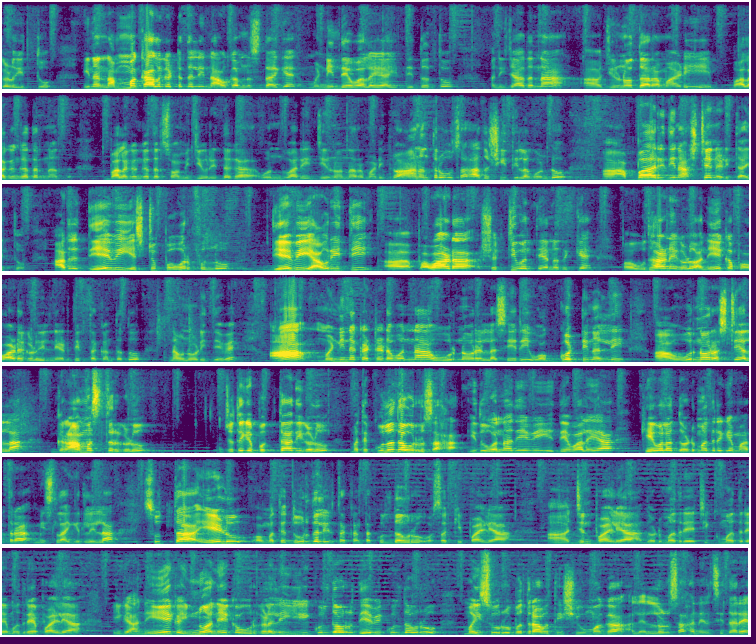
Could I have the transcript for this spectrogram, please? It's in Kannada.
ಗಳು ಇತ್ತು. ಇನ್ನು ನಮ್ಮ ಕಾಲಘಟ್ಟದಲ್ಲಿ ನಾವು ಗಮನಿಸಿದಾಗೆ ಮಣ್ಣಿನ ದೇವಾಲಯ ಇದ್ದಿದ್ದಂತೂ ನಿಜ ಅದನ್ನು ಜೀರ್ಣೋದ್ಧಾರ ಮಾಡಿ ಬಾಲಗಂಗಾಧರನಾಥ್ ಬಾಲಗಂಗಾಧರ ಸ್ವಾಮೀಜಿಯವರು ಇದ್ದಾಗ ಒಂದು ಬಾರಿ ಜೀರ್ಣೋದ್ಧಾರ ಮಾಡಿದ್ರು. ಆನಂತರವೂ ಸಹ ಅದು ಶೀತಿಲಗೊಂಡು ಹಬ್ಬ ಹರಿದಿನ ಅಷ್ಟೇ ನಡೀತಾ ಇತ್ತು. ಆದರೆ ದೇವಿ ಎಷ್ಟು ಪವರ್ಫುಲ್ಲು ದೇವಿ ಯಾವ ರೀತಿ ಆ, ಪವಾಡ ಶಕ್ತಿವಂತೆ ಅನ್ನೋದಕ್ಕೆ ಉದಾಹರಣೆಗಳು ಅನೇಕ ಪವಾಡಗಳು ಇಲ್ಲಿ ನಡೆದಿರ್ತಕ್ಕಂಥದ್ದು ನಾವು ನೋಡಿದ್ದೇವೆ. ಆ ಮಣ್ಣಿನ ಕಟ್ಟಡವನ್ನು ಊರಿನವರೆಲ್ಲ ಸೇರಿ ಒಗ್ಗಟ್ಟಿನಲ್ಲಿ ಆ, ಊರಿನವರಷ್ಟೇ ಅಲ್ಲ ಗ್ರಾಮಸ್ಥರುಗಳು ಜೊತೆಗೆ ಭಕ್ತಾದಿಗಳು ಮತ್ತು ಕುಲದವರು ಸಹ. ಇದು ವನದೇವಿ ದೇವಾಲಯ ಕೇವಲ ದೊಡ್ಡಮದ್ರಿಗೆ ಮಾತ್ರ ಮೀಸಲಾಗಿರಲಿಲ್ಲ. ಸುತ್ತ ಏಳು ಮತ್ತು ದೂರದಲ್ಲಿರ್ತಕ್ಕಂಥ ಕುಲದವರು ಹೊಸಕ್ಕಿಪಾಳ್ಯ ಅಜ್ಜನಪಾಳ್ಯ ದೊಡ್ಡಮದ್ರೆ ಚಿಕ್ಕಮದ್ರೆ ಮದುರೆಪಾಳ್ಯ ಹೀಗೆ ಅನೇಕ, ಇನ್ನೂ ಅನೇಕ ಊರುಗಳಲ್ಲಿ ಈ ಕುಲದವರು, ದೇವಿ ಕುಲದವರು, ಮೈಸೂರು, ಭದ್ರಾವತಿ, ಶಿವಮೊಗ್ಗ, ಅಲ್ಲೆಲ್ಲರೂ ಸಹ ನೆಲೆಸಿದ್ದಾರೆ.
